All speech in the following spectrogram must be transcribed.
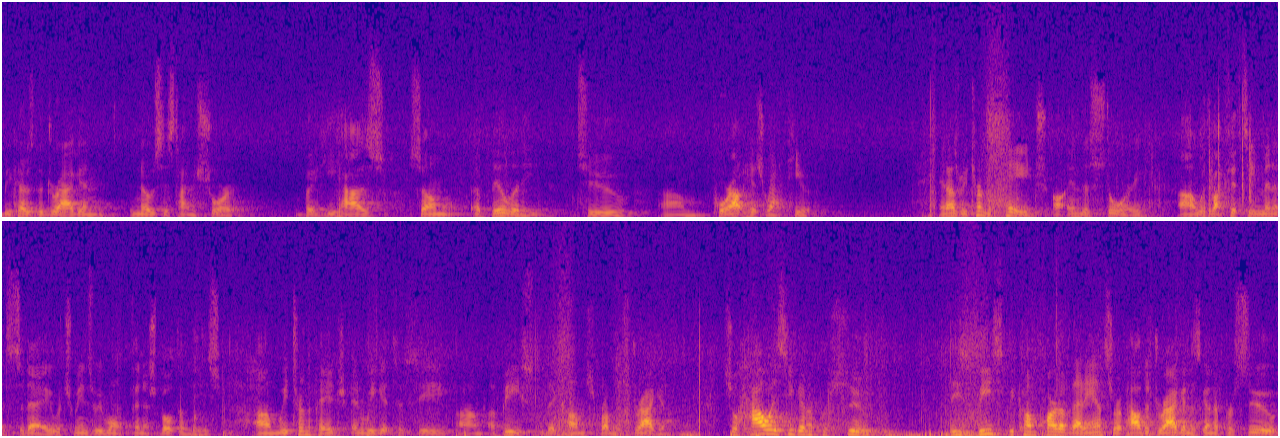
because the dragon knows his time is short, but he has some ability to um, pour out his wrath here. And as we turn the page uh, in this story, uh, with about 15 minutes today, which means we won't finish both of these, um, we turn the page and we get to see um, a beast that comes from this dragon. So, how is he going to pursue? These beasts become part of that answer of how the dragon is going to pursue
